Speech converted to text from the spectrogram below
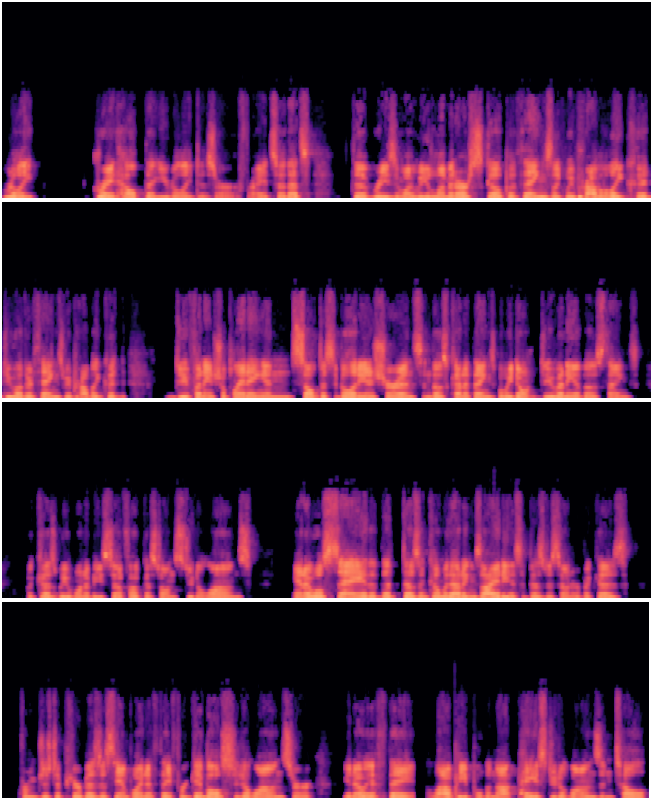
really great help that you really deserve right? So that's the reason why we limit our scope of things. Like we probably could do other things. We probably could do financial planning and sell disability insurance and those kind of things but we don't do any of those things because we want to be so focused on student loans. And i will say that that doesn't come without anxiety as a business owner because from just a pure business standpoint if they forgive all student loans or you know if they allow people to not pay student loans until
